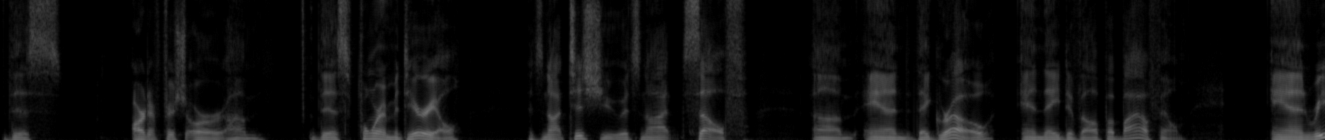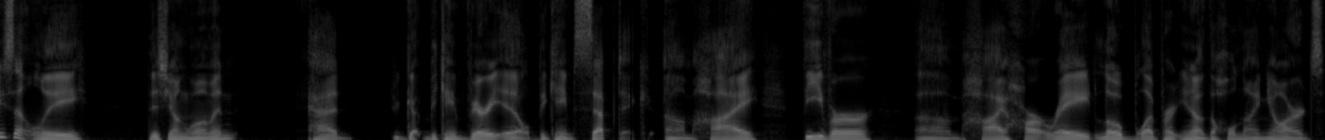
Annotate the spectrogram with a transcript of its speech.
this artificial or um, this foreign material. It's not tissue, it's not self, um, and they grow and they develop a biofilm. And recently, this young woman had became very ill, became septic, um, high fever, um, high heart rate, low blood pressure, you know, the whole nine yards.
